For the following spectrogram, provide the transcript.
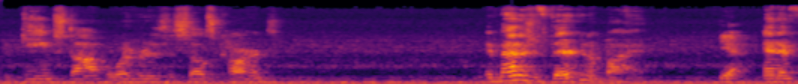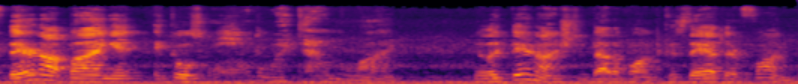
the GameStop, or whatever it is that sells cards. It matters if they're going to buy it. Yeah. And if they're not buying it, it goes all the way down the line. You know, like they're not interested in Battlebond because they had their fun.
